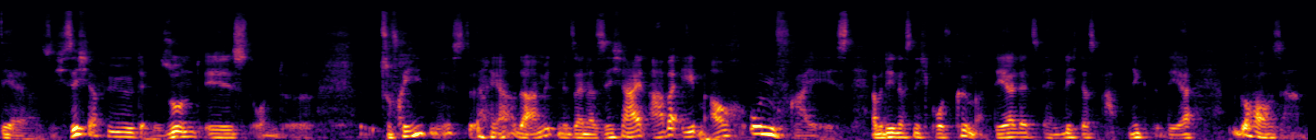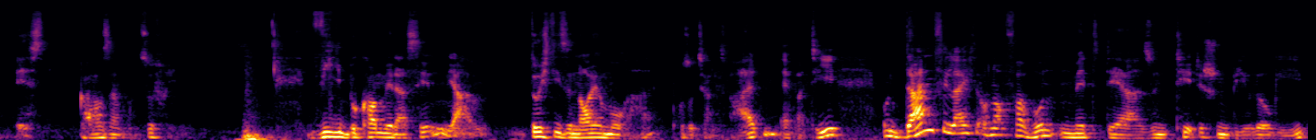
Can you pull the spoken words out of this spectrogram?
der sich sicher fühlt, der gesund ist und äh, zufrieden ist, ja, damit mit seiner Sicherheit, aber eben auch unfrei ist, aber den das nicht groß kümmert, der letztendlich das abnickt, der gehorsam ist, gehorsam und zufrieden. Wie bekommen wir das hin? Ja, durch diese neue Moral prosoziales Verhalten, Empathie und dann vielleicht auch noch verbunden mit der synthetischen Biologie,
